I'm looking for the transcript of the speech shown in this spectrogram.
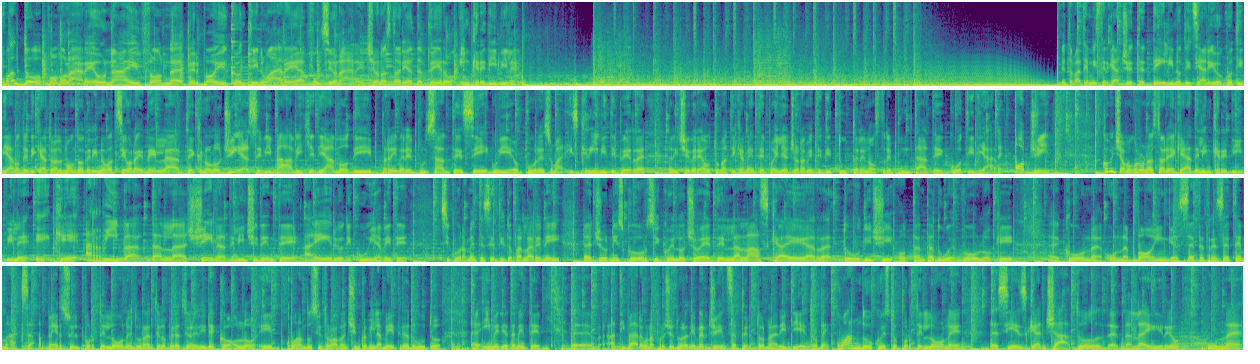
Quanto può volare un iPhone per poi continuare a funzionare? C'è una storia davvero incredibile. Bentrovati a Mr. Gadget Daily, notiziario quotidiano dedicato al mondo dell'innovazione e della tecnologia. Se vi va, vi chiediamo di premere il pulsante segui oppure insomma iscriviti per ricevere automaticamente poi gli aggiornamenti di tutte le nostre puntate quotidiane. Oggi Cominciamo con una storia che ha dell'incredibile e che arriva dalla scena dell'incidente aereo di cui avete sicuramente sentito parlare nei eh, giorni scorsi, quello cioè dell'Alaska Air 1282, volo che eh, con un Boeing 737 MAX ha perso il portellone durante l'operazione di decollo e quando si trovava a 5.000 metri ha dovuto eh, immediatamente attivare una procedura di emergenza per tornare indietro. Beh, quando questo portellone eh, è sganciato dall'aereo un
